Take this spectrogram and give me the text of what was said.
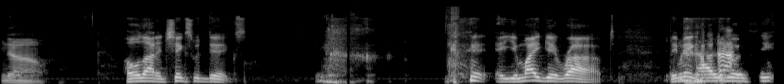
No, Whole lot of chicks with dicks. and you might get robbed. They make Hollywood seem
